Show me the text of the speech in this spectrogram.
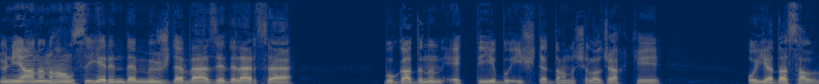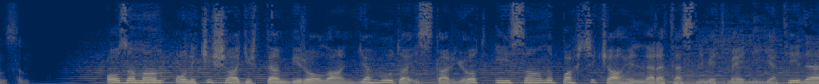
Dünyanın hansı yerində müjdə vəz edilərsə, bu qadının etdiyi bu işdə danışılacaq ki, o yada salınsın. O zaman 12 şagirddən biri olan Yahuda İskaryot İsa'nı başçı kahinlərə təslim etmək niyyəti ilə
